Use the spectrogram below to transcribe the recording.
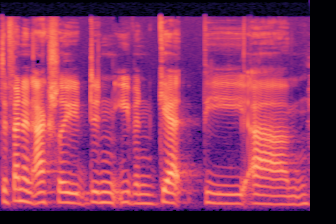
defendant actually didn't even get the um,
